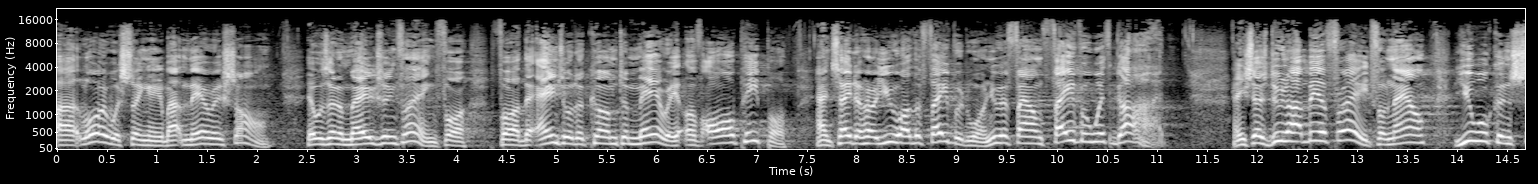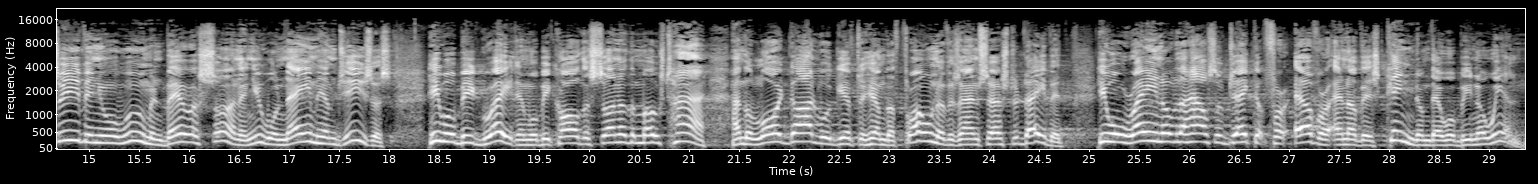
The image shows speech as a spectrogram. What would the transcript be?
uh, Laurie was singing about Mary's song. It was an amazing thing for, for the angel to come to Mary of all people and say to her, You are the favored one. You have found favor with God. And he says, Do not be afraid, for now you will conceive in your womb and bear a son, and you will name him Jesus. He will be great and will be called the Son of the Most High, and the Lord God will give to him the throne of his ancestor David. He will reign over the house of Jacob forever, and of his kingdom there will be no end.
